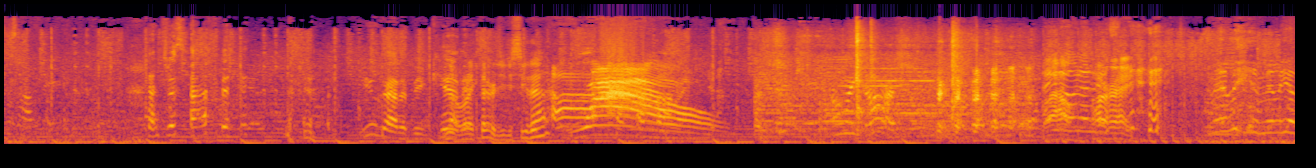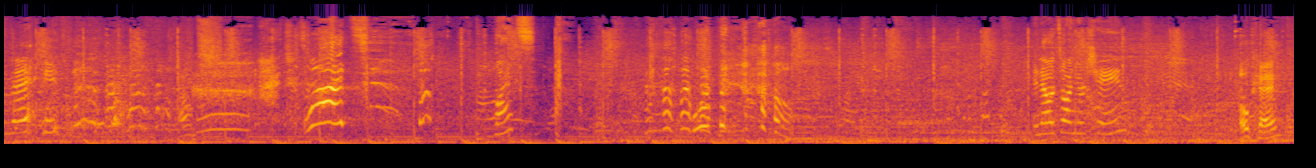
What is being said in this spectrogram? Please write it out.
that just happened? You gotta be kidding. No, right there. Did you see that? Wow. Oh my gosh. Wow. All right. Millie, Amelia May. what? what? what the hell? And now it's on your chain? Okay.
